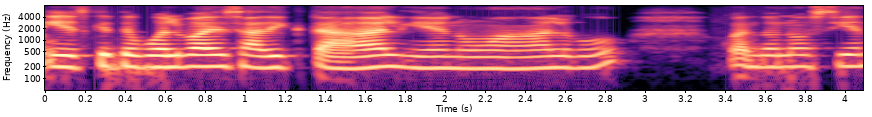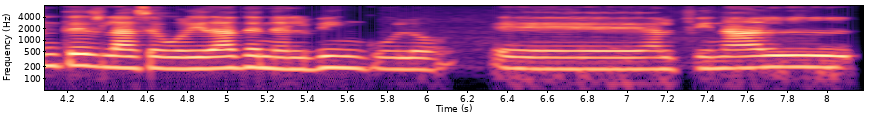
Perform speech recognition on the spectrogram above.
y es que te vuelvas adicta a alguien o a algo cuando no sientes la seguridad en el vínculo. Eh, al final,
